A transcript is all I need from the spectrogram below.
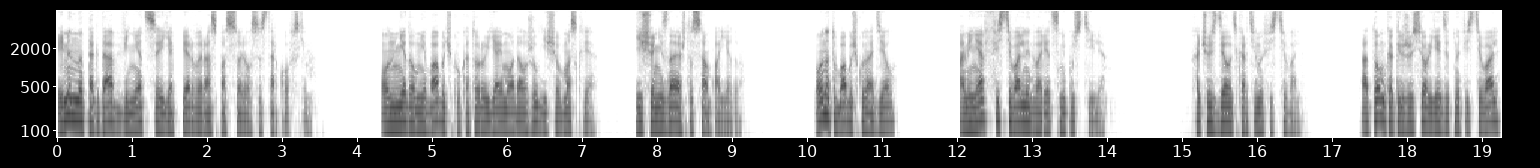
Именно тогда в Венеции я первый раз поссорился с Тарковским. Он не дал мне бабочку, которую я ему одолжил еще в Москве, еще не зная, что сам поеду. Он эту бабочку надел, а меня в фестивальный дворец не пустили. Хочу сделать картину-фестиваль. О том, как режиссер едет на фестиваль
